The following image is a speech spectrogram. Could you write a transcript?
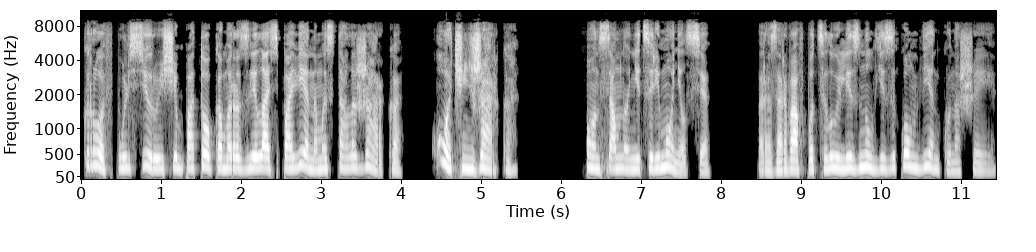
кровь пульсирующим потоком разлилась по венам и стало жарко. Очень жарко. Он со мной не церемонился. Разорвав поцелуй, лизнул языком венку на шее.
